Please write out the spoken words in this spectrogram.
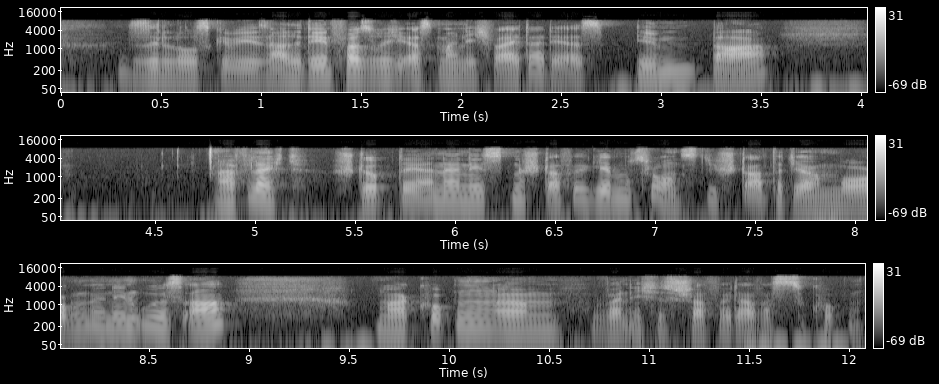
sinnlos gewesen. Also den versuche ich erstmal nicht weiter, der ist im Bar. Aber vielleicht stirbt er ja in der nächsten Staffel Game of Thrones. Die startet ja morgen in den USA. Mal gucken, ähm, wann ich es schaffe, da was zu gucken.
